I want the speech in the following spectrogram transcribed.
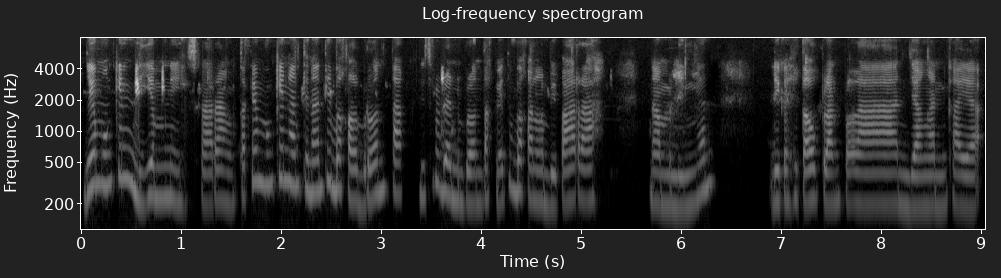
Dia mungkin diem nih sekarang tapi mungkin nanti nanti bakal berontak. Justru dan berontaknya itu bakal lebih parah. Nah mendingan dikasih tahu pelan-pelan. Jangan kayak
